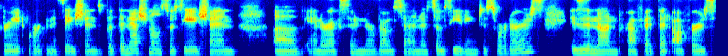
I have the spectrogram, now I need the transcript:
great organizations, but the National Association of Anorexia Nervosa and Associating Disorders is a nonprofit that offers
